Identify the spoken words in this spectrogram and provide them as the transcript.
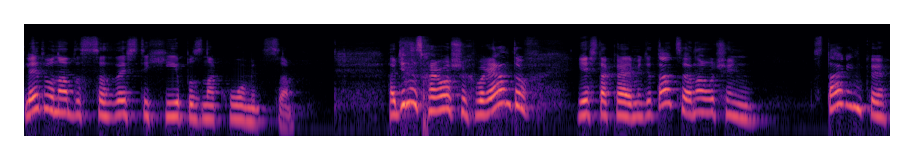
Для этого надо с этой стихией познакомиться. Один из хороших вариантов, есть такая медитация, она очень старенькая,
